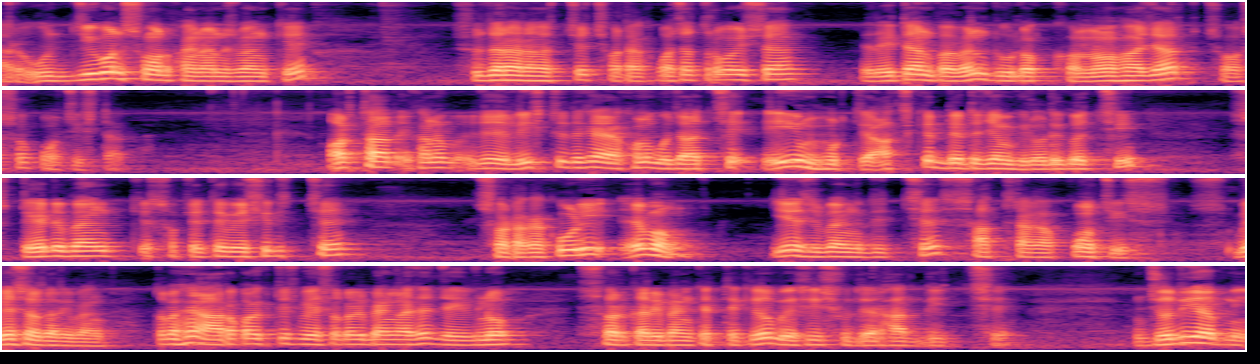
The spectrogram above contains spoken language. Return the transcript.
আর উজ্জীবন স্মল ফাইন্যান্স ব্যাংকে সুদের হার হচ্ছে ছ টাকা পঁচাত্তর পয়সা। রিটার্ন পাবেন দু লক্ষ ন হাজার ছশো পঁচিশ টাকা। অর্থাৎ এখানে যে লিস্টটি দেখে এখন বোঝা যাচ্ছে, এই মুহূর্তে আজকের ডেটে যে আমি ভিডিওটি করছি স্টেট ব্যাংককে সবচেয়ে বেশি দিচ্ছে ছ টাকা কুড়ি এবং ইয়েস ব্যাঙ্ক দিচ্ছে সাত টাকা পঁচিশ বেসরকারি ব্যাঙ্ক তবে হ্যাঁ আরও কয়েকটি বেসরকারি ব্যাঙ্ক আছে যেগুলো সরকারি ব্যাংকের থেকেও বেশি সুদের হার দিচ্ছে। যদি আপনি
